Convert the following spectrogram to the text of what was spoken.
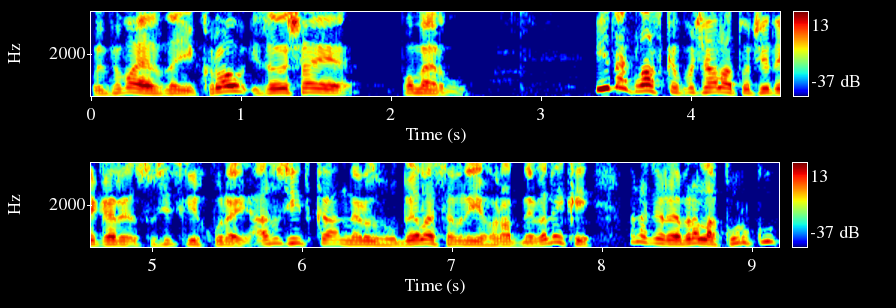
випиває з неї кров і залишає померлу. І так ласка почала точити каже, сусідських курей. А сусідка не розгубилася, в неї город невеликий. Вона каже, брала курку,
